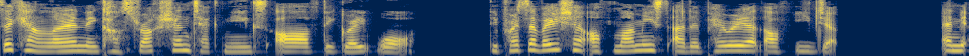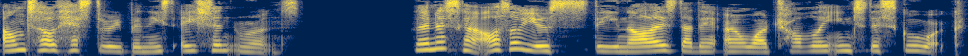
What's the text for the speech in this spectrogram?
they can learn the construction techniques of the Great Wall, the preservation of mummies at the period of Egypt, and the untold history beneath ancient ruins. Learners can also use the knowledge that they earn while traveling into their schoolwork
